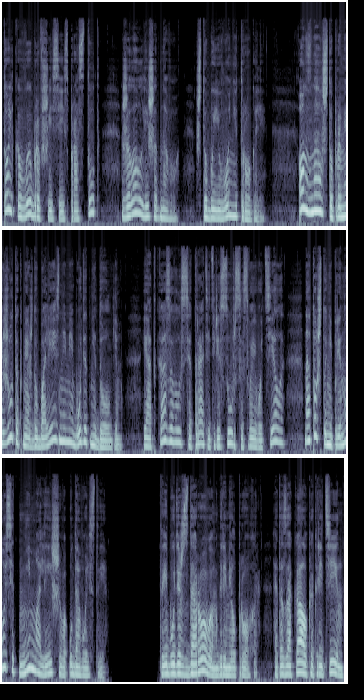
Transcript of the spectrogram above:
только выбравшийся из простуд, желал лишь одного — чтобы его не трогали. Он знал, что промежуток между болезнями будет недолгим, и отказывался тратить ресурсы своего тела на то, что не приносит ни малейшего удовольствия. «Ты будешь здоровым», — гремел Прохор. «Это закалка, кретин».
